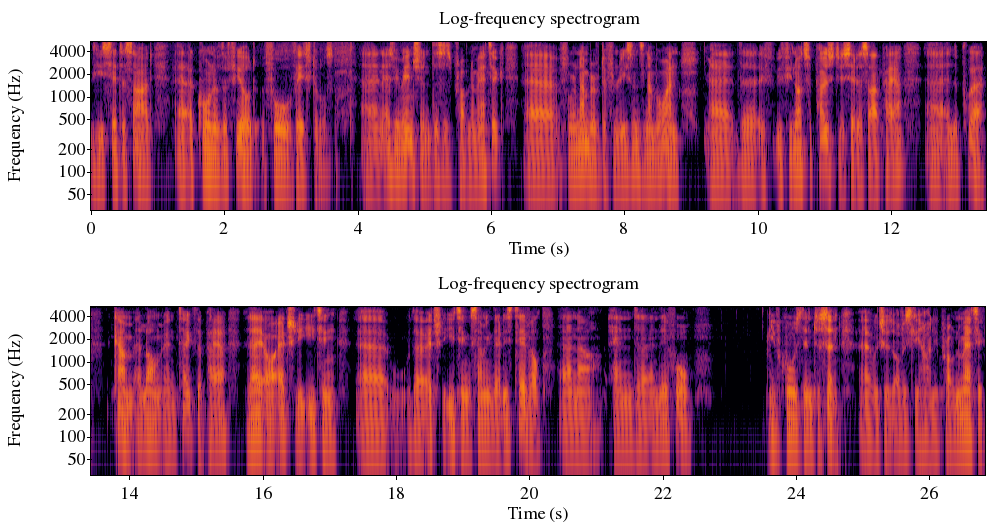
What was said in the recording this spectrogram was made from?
he set aside a corner of the field for vegetables. and as we mentioned, this is problematic for a number of different reasons. Number one, the, if, if you're not supposed to set aside peah, and the poor come along and take the peah, they are actually eating. Uh, they're actually eating something that is tevel uh, now, and uh, and therefore you've caused them to sin, uh, which is obviously highly problematic.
